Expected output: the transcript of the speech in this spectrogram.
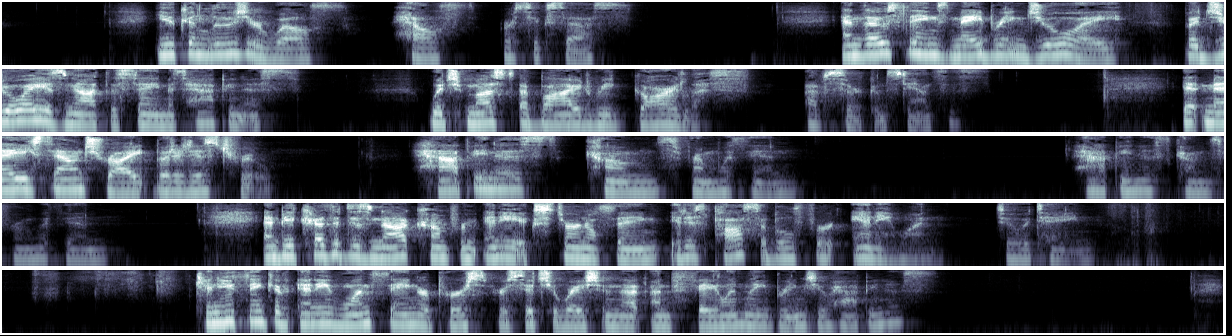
You can lose your wealth, health, or success. And those things may bring joy, but joy is not the same as happiness, which must abide regardless of circumstances. It may sound trite, but it is true. Happiness comes from within. Happiness comes from within. And because it does not come from any external thing, it is possible for anyone to attain. Can you think of any one thing or person or situation that unfailingly brings you happiness?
